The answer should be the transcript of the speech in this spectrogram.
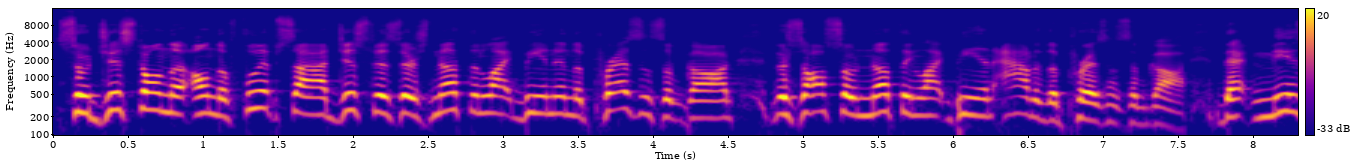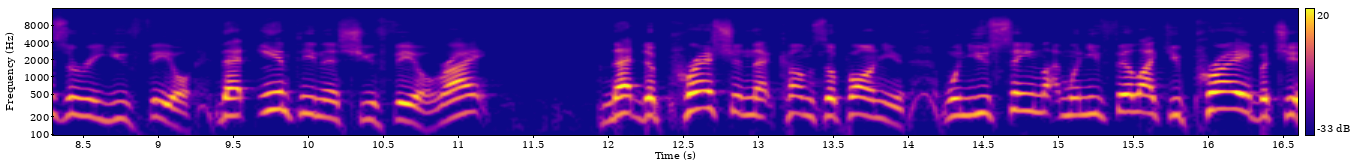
So just on the on the flip side, just as there's nothing like being in the presence of God, there's also nothing like being out of the presence of God. That misery you feel, that emptiness you feel, right? that depression that comes upon you when you seem like, when you feel like you pray but you,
